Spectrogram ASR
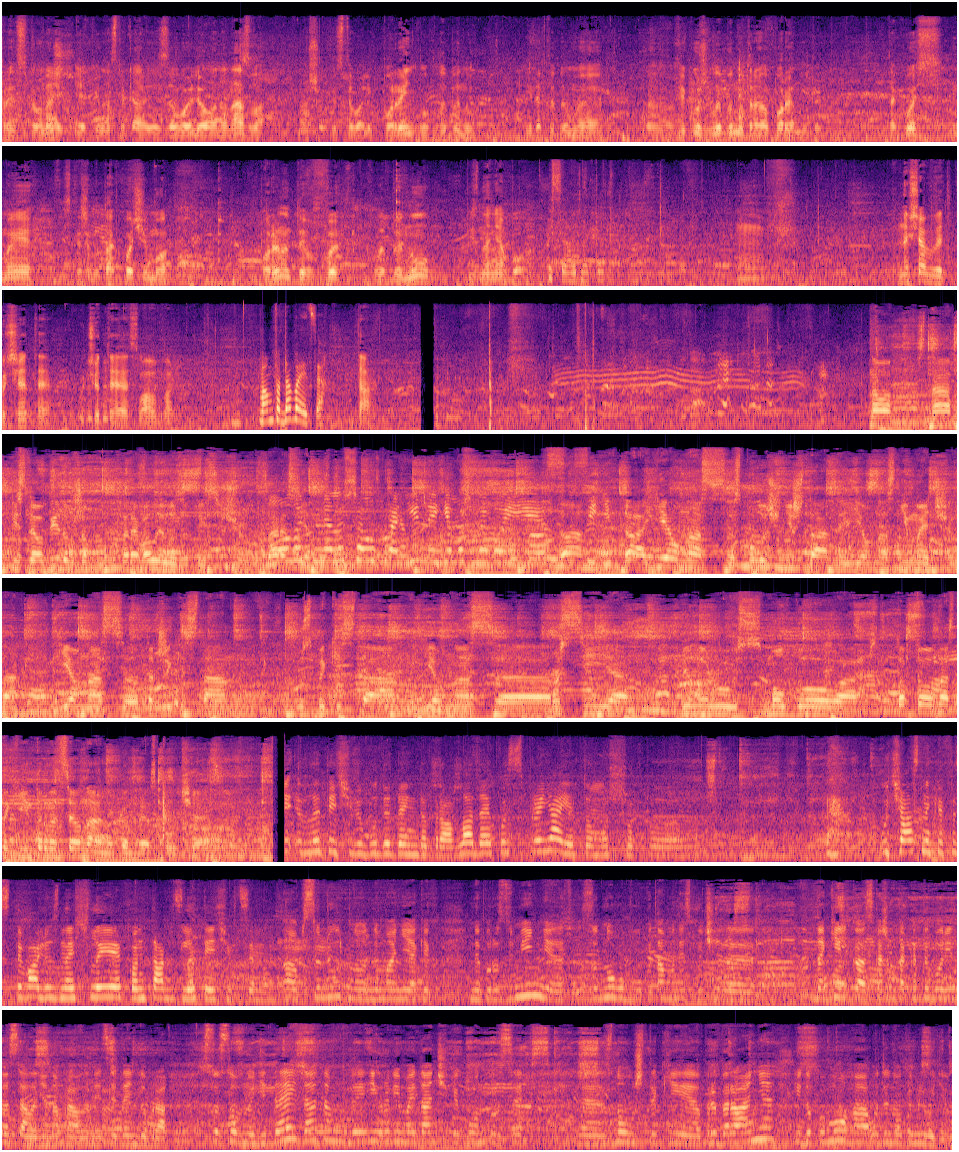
В принципі, вона, як- і у нас така є завуальована назва нашого фестивалю Поринь у глибину. І дехто думає, е, в яку ж глибину треба поринути. Так ось ми, скажімо так, хочемо поринути в глибину пізнання Бога. І сьогодні тут. Ну, щоб відпочити, почути славу Божу. Вам подобається? Так. Ну, на після обіду вже перевалило за тисячу. Зараз є. Молодь не лише України, є можливо і Да, сусідніх. да, є у нас Сполучені Штати, є у нас Німеччина, є у нас е, Таджикистан, Узбекистан, є у нас е, Росія, Білорусь, Молдова. Тобто у нас такий інтернаціональний конгрес виходить. В Летичеві буде день добра. Влада якось сприяє тому, щоб е, учасники фестивалю знайшли контакт з летичівцями. Абсолютно немає ніяких непорозумінь. З одного боку, там вони спочили на кілька, скажімо так, категорій населення направлений цей день добра. Стосовно дітей, да, там ігрові майданчики, конкурси, е, знову ж таки прибирання і допомога одиноким людям.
